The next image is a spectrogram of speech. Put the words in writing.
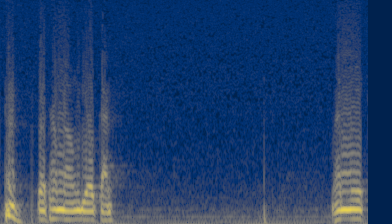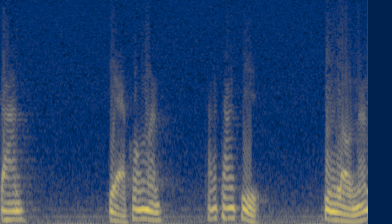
ๆก็ทำนองเดียวกัน มันมีการแก่ของมัน ทั้งๆทที่ สิ่งเหล่านั้น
